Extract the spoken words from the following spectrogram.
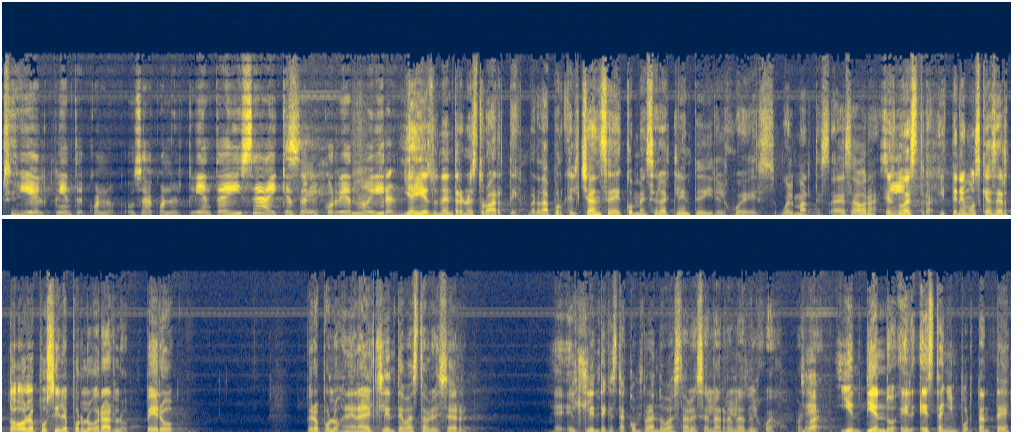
Sí. Y el cliente, cuando, o sea, cuando el cliente dice, hay que salir corriendo e ir. Y ahí es donde entra nuestro arte, ¿verdad? Porque el chance de convencer al cliente de ir el jueves o el martes a esa hora es nuestra. Y tenemos que hacer todo lo posible por lograrlo. Pero pero por lo general el cliente va a establecer, el cliente que está comprando va a establecer las reglas del juego, ¿verdad? Y entiendo, es tan importante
